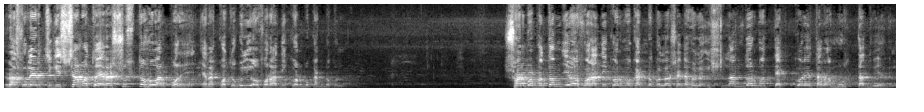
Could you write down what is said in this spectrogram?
রাসুলের চিকিৎসা মতো এরা সুস্থ হওয়ার পরে এরা কতগুলি অপরাধী কর্মকাণ্ড করল? সর্বপ্রথম যে অপরাধী কর্মকাণ্ড করল, সেটা হলো ইসলাম ধর্ম ত্যাগ করে তারা মুরতাদ হইয়া গেল।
